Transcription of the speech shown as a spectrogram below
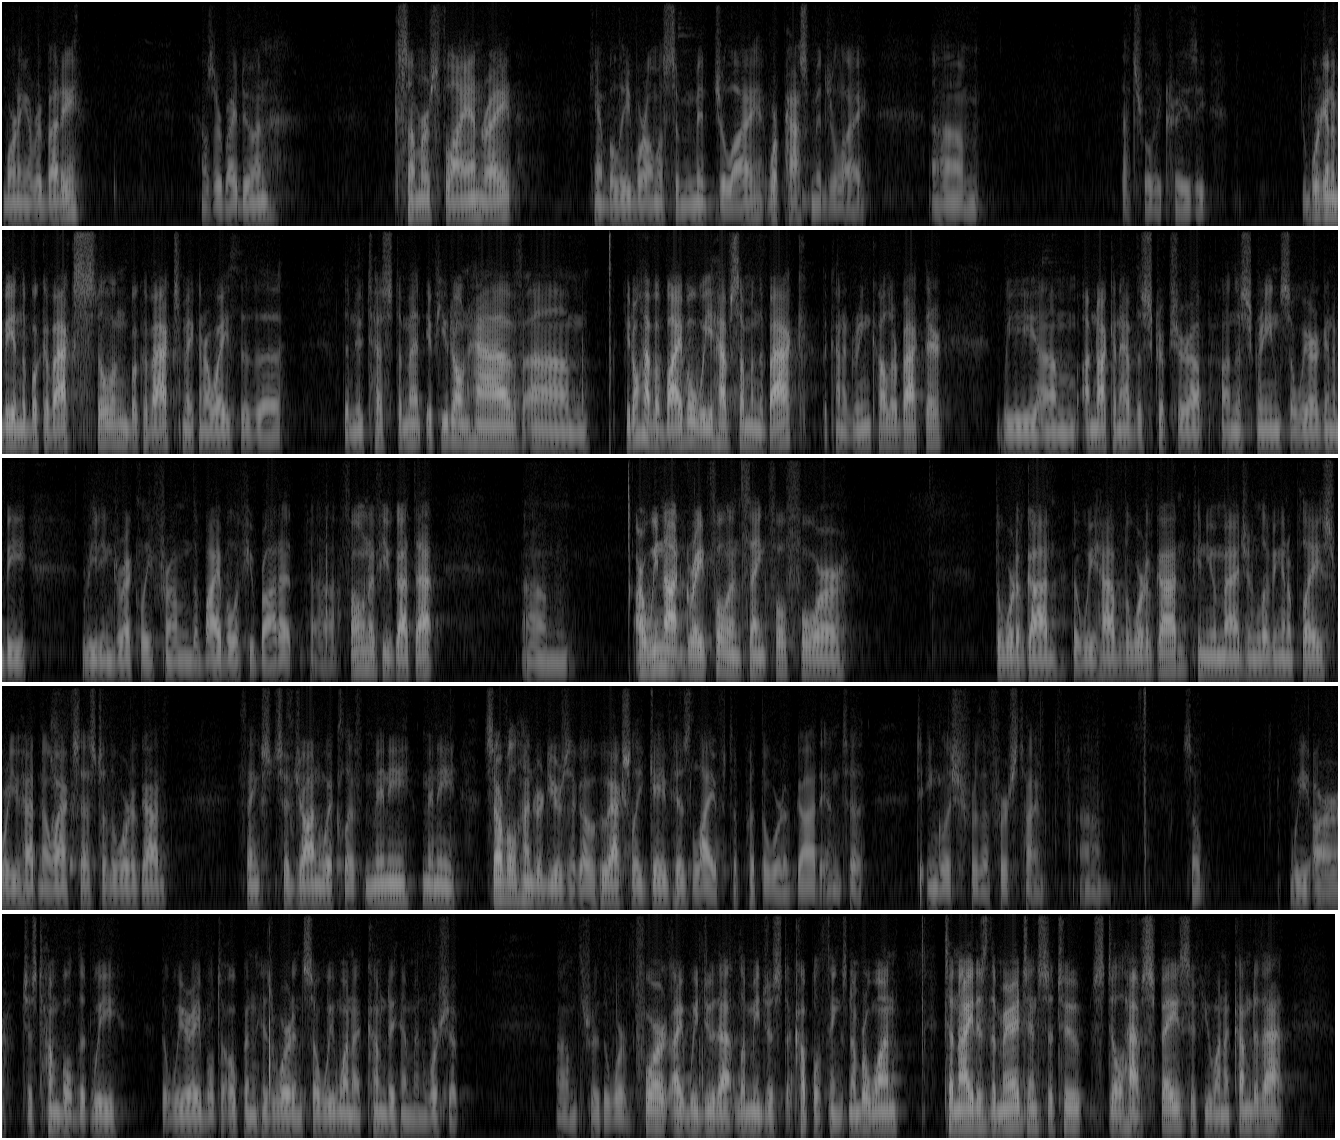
Morning, everybody. How's everybody doing? Summer's flying, right? Can't believe we're almost to mid July. We're past mid July. Um, that's really crazy. We're going to be in the book of Acts, still in the book of Acts, making our way through the, the New Testament. If you don't have um, if you don't have a Bible, we have some in the back, the kind of green color back there. We, um, I'm not going to have the scripture up on the screen, so we are going to be reading directly from the Bible if you brought it, uh, phone if you got that. Um, are we not grateful and thankful for the Word of God, that we have the Word of God? Can you imagine living in a place where you had no access to the Word of God? Thanks to John Wycliffe, many, many, several hundred years ago, who actually gave his life to put the Word of God into to English for the first time. Um, so we are just humbled that we that we are able to open His Word, and so we want to come to Him and worship um, through the Word. Before I, we do that, let me just a couple of things. Number one, tonight is the Marriage Institute. Still have space if you want to come to that.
